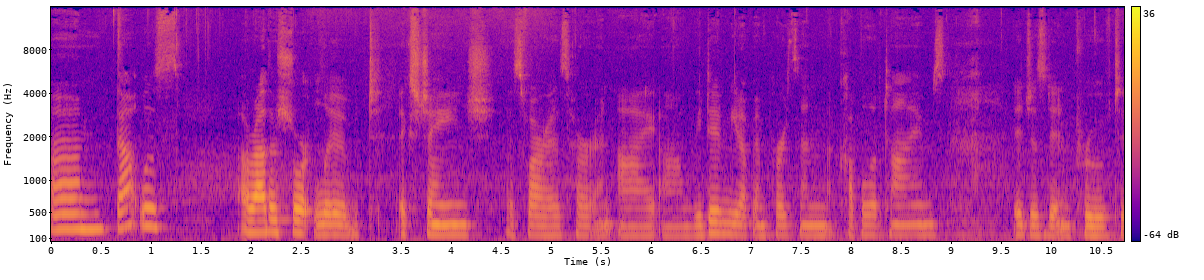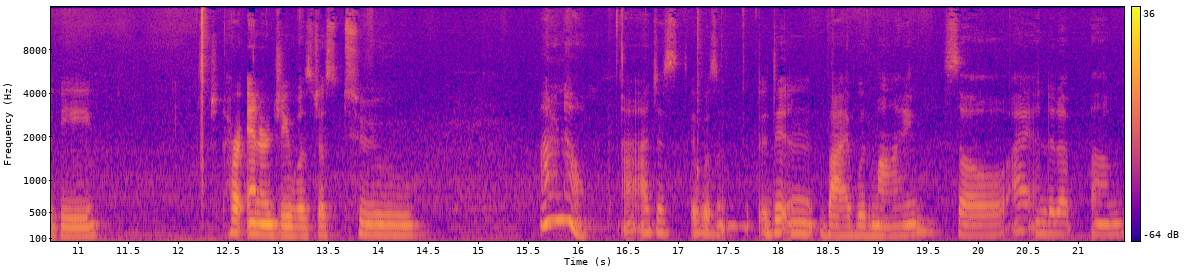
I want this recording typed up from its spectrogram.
um, that was a rather short lived exchange as far as her and I. Um, we did meet up in person a couple of times. It just didn't prove to be, her energy was just too, I don't know. I, I just, it wasn't, it didn't vibe with mine. So I ended up, um,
